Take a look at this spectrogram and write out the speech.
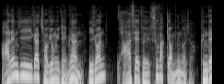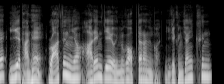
RMD가 적용이 되면 이건 과세될 수밖에 없는 거죠. 근데 이에 반해 라드는요 RMD의 의무가 없다라는 것 이게 굉장히 큰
